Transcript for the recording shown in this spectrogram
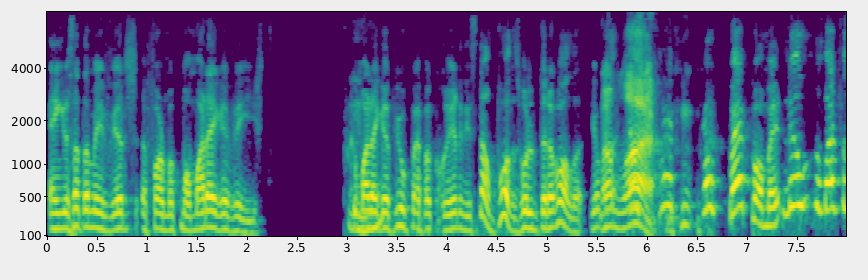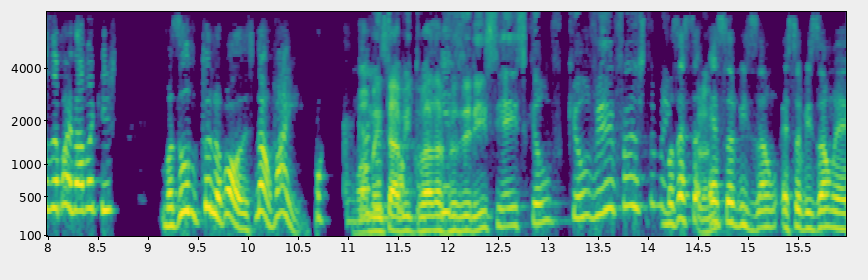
é engraçado também veres a forma como o Marega vê isto. Porque Uhum. o Marega viu o Pepe a correr e disse: Não, foda-se, vou-lhe meter a bola. Eu, Vamos "É lá." o Pepe, É o Pepe, homem, ele não vai fazer mais nada que isto. Mas ele meteu-lhe a bola disse: Não, vai. porque O homem está habituado a conseguir." fazer isso e é isso que ele, que ele vê e faz também. Mas essa, Pronto. essa visão, essa visão é,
